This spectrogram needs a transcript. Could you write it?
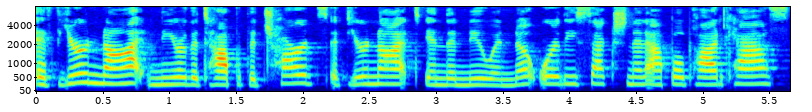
If you're not near the top of the charts, if you're not in the new and noteworthy section in Apple Podcasts,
